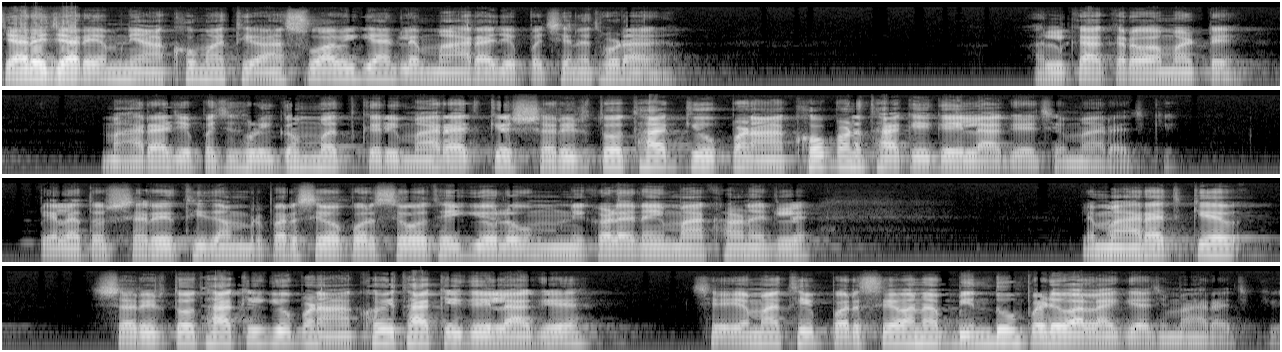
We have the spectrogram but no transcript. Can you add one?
ત્યારે જ્યારે એમની આંખોમાંથી આંસુ આવી ગયા એટલે મહારાજે પછી એને થોડા હલકા કરવા માટે મહારાજે પછી થોડી ગમત કરી, મહારાજ કે શરીર તો થાક્યું, પણ આંખો પણ થાકી ગઈ લાગે છે મહારાજ કે. પહેલાં તો શરીરથી આમ પરસેવો પરસેવો થઈ ગયો નીકળે નહીં માખણ એટલે. એટલે મહારાજ કે શરીર તો થાકી ગયું, પણ આંખોય થાકી ગઈ લાગે છે. એમાંથી પરસેવાના બિંદુ પડવા લાગ્યા છે મહારાજ કે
